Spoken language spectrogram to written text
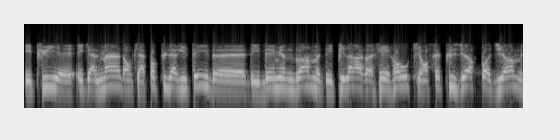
Et puis également, donc la popularité de, des Damien Blum, des Pilar Hejo qui ont fait plusieurs podiums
